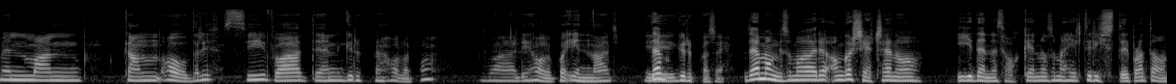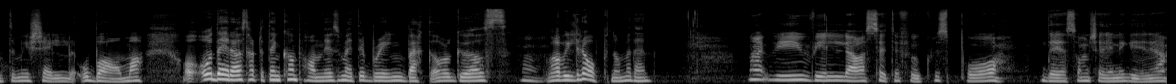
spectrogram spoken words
Men man kan aldri si hva den gruppen holder på. Hva de holder på innad i er, gruppa si. Det er mange som har engasjert seg nå i denne saken, og som er helt ryster, bl.a. Michelle Obama. Og, og, dere har startet en kampanje som heter Bring Back Our Girls. Mm. Hva vil dere oppnå med den? Nei, Vi vil da sette fokus på det som skjer i Nigeria.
